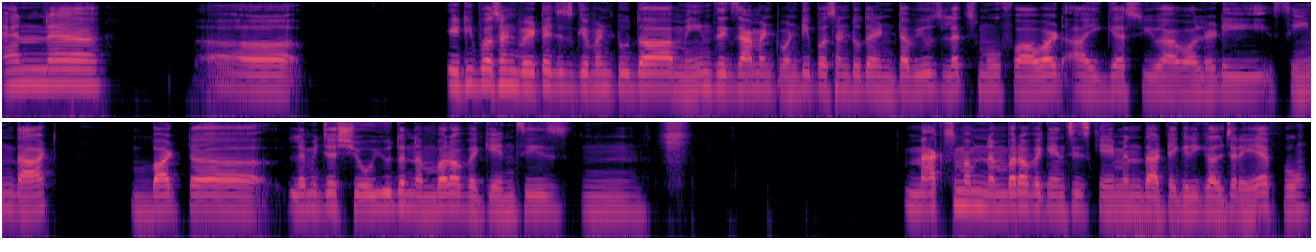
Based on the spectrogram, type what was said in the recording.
And uh, uh, 80% weightage is given to the mains exam and 20% to the interviews. Let's move forward. I guess you have already seen that. But uh, let me just show you the number of vacancies. Mm, maximum number of vacancies came in that agriculture AFO.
